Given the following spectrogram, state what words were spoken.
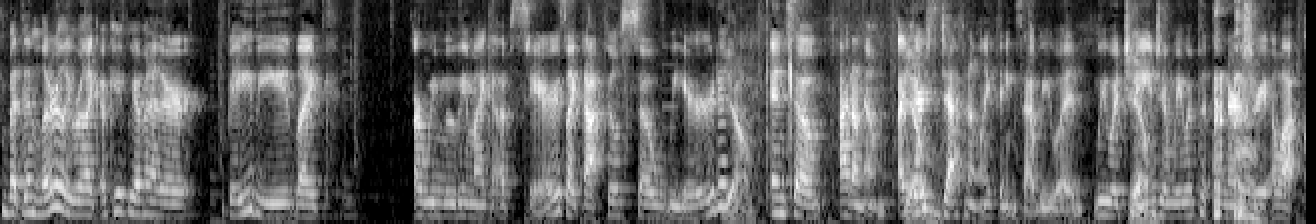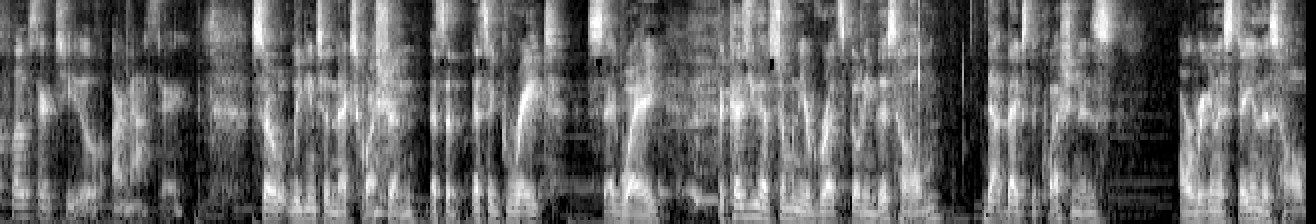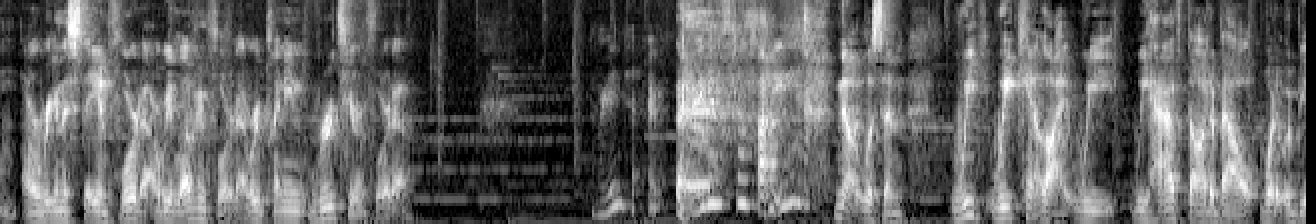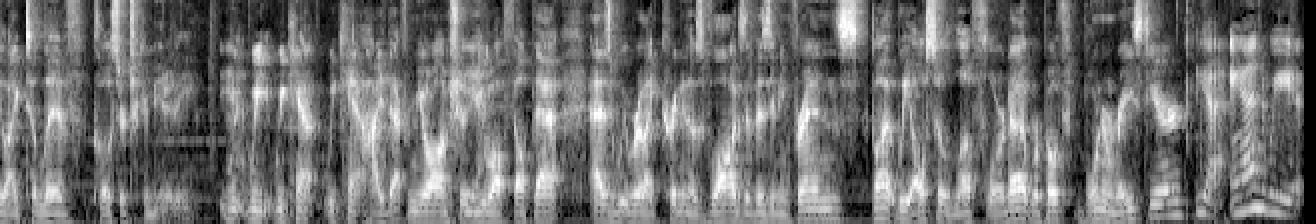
But then literally we're like, okay, if we have another baby, like are we moving Micah upstairs? Like that feels so weird. Yeah. And so I don't know. I, Yeah. There's definitely things that we would we would Yeah. change and we would put the nursery a lot closer to our master. So leading to the next question, that's a that's a great segue. Because you have so many regrets building this home, that begs the question is are we going to stay in this home? Are we going to stay in Florida? Are we loving Florida? Are we planting roots here in Florida? We're are, are we gonna spill tea? No, listen. We we can't lie. We we have thought about what it would be like to live closer to community. Yeah. We, we we can't we can't hide that from you all. I'm sure you all felt that as we were like creating those vlogs of visiting friends. But we also love Florida. We're both born and raised here. Yeah, and we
